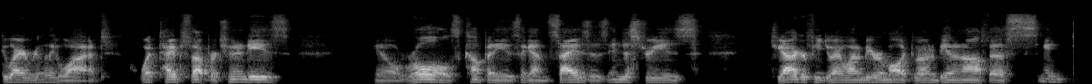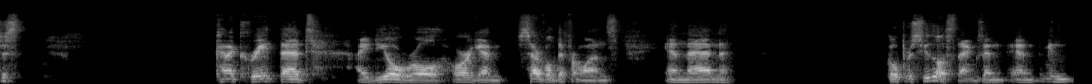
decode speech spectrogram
do I really want? What types of opportunities, you know, roles, companies, again, sizes, industries, geography do i want to be remote? Do i want to be in an office? I mean just kind of create that ideal role or again several different ones and then go pursue those things. And and i mean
